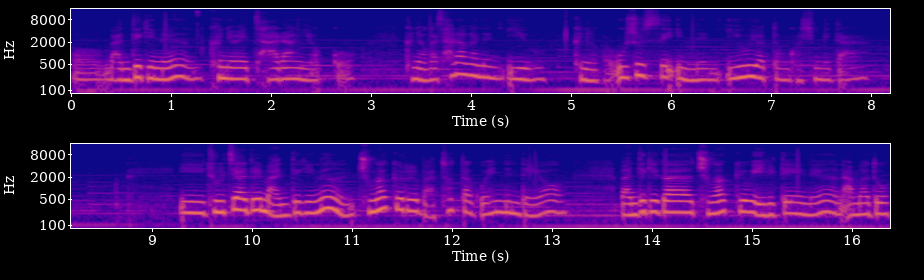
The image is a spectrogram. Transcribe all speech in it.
어, 만드기는 그녀의 자랑이었고 그녀가 살아가는 이유, 그녀가 웃을 수 있는 이유였던 것입니다. 이 둘째 아들 만드기는 중학교를 마쳤다고 했는데요. 만드기가 중학교 일 때에는 아마도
